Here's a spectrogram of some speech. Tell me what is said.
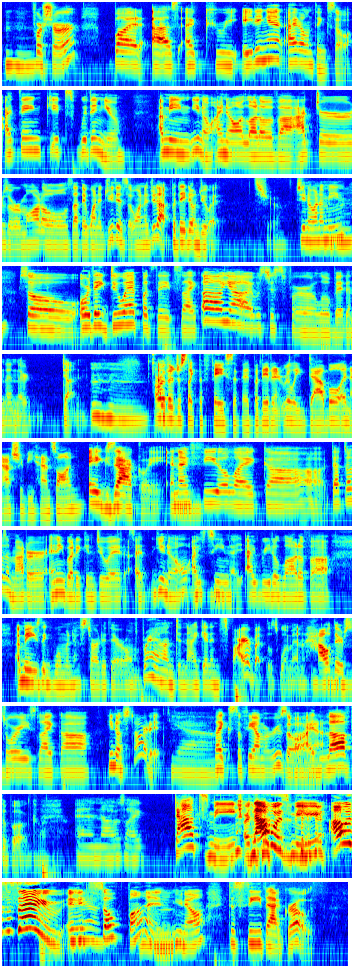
for sure. But as a creating it, I don't think so. I think it's within you. I mean, you know, I know a lot of uh, actors or models that they want to do this, they want to do that, but they don't do it. It's true. Do you know what I mean? So, or they do it, but they, it's like, oh yeah, it was just for a little bit, and then they're done. Mm-hmm. Or they're just like the face of it, but they didn't really dabble and actually be hands on. Exactly. And I feel like uh, that doesn't matter. Anybody can do it. I, you know, I've seen, I, I read a lot of uh, amazing women who started their own brand, and I get inspired by those women, how their stories, like, uh, you know, started. Yeah. Like Sophia Amoruso. I yeah. love the book. And I was like, that's me, or that was me. I was the same. And Yeah. it's so fun, you know, to see that growth.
